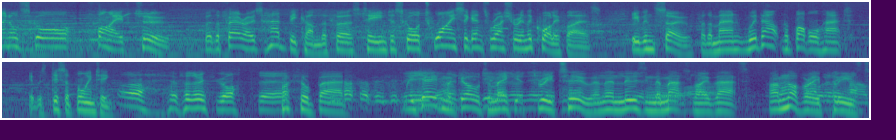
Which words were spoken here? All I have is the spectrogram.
Final score 5-2, but the Faroes had become the first team to score twice against Russia in the qualifiers. Even so, for the man without the bobble hat, it was disappointing. Oh, I feel bad. We gave them a goal to make it 3-2 and then losing the match like that. I'm not very pleased.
